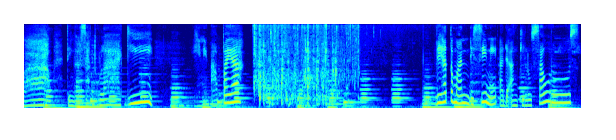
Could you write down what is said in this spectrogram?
Wow, tinggal satu lagi. Ini apa ya? Teman, di sini ada Ankylosaurus.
